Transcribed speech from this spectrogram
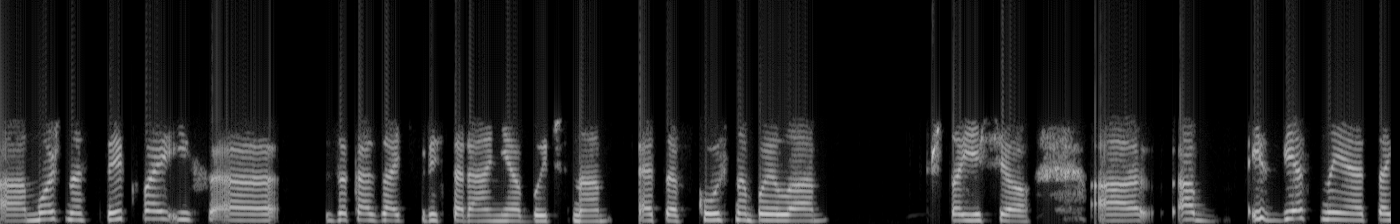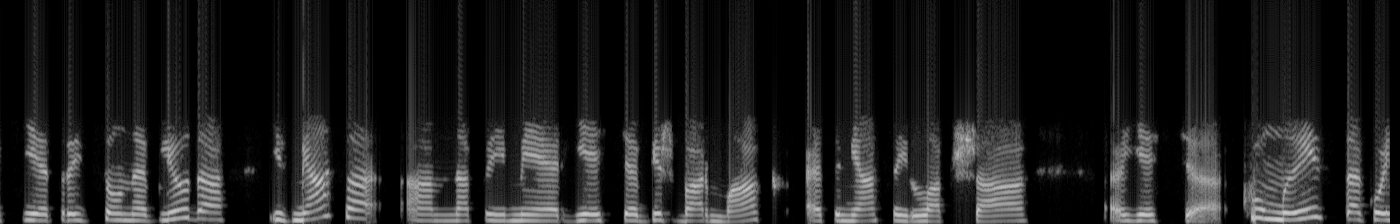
uh, можно с тыквой их uh, заказать в ресторане обычно это вкусно было. Что еще? А, известные такие традиционные блюда из мяса, например, есть бишбармак, это мясо и лапша, есть э, кумыс, такой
